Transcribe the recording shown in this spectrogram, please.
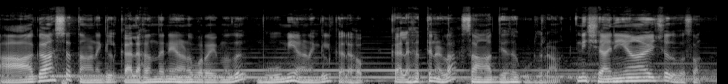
ആകാശത്താണെങ്കിൽ കലഹം തന്നെയാണ് പറയുന്നത്. ഭൂമിയാണെങ്കിൽ കലഹം. കലഹത്തിനുള്ള സാധ്യത കൂടുതലാണ്. ഇനി ശനിയാഴ്ച ദിവസം.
